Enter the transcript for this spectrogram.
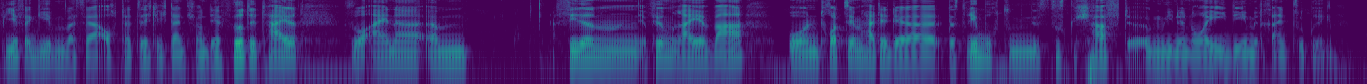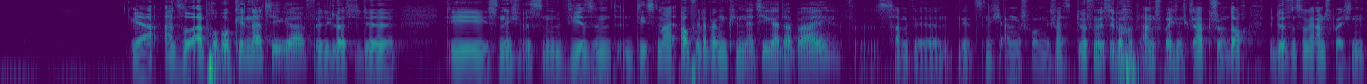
4 vergeben, was ja auch tatsächlich dann schon der vierte Teil so einer ähm, Film, Filmreihe war. Und trotzdem hatte der, das Drehbuch zumindest es geschafft, irgendwie eine neue Idee mit reinzubringen. Ja, also apropos Kindertiger, für die Leute, die es nicht wissen, wir sind diesmal auch wieder beim Kindertiger dabei. Das haben wir jetzt nicht angesprochen. Ich weiß, dürfen wir es überhaupt ansprechen? Ich glaube schon, doch, wir dürfen es sogar ansprechen.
